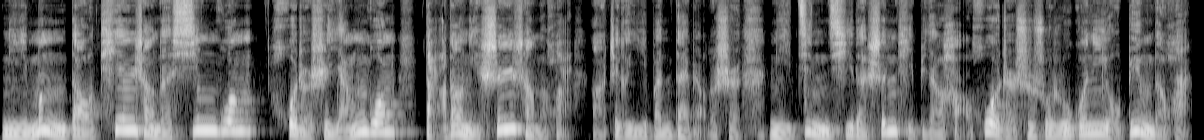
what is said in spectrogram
你梦到天上的星光或者是阳光打到你身上的话啊，这个一般代表的是你近期的身体比较好，或者是说如果你有病的话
